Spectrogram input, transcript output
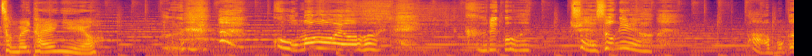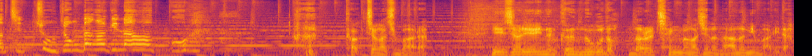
정말 다행이에요. 고마워요. 그리고 죄송해요. 바보같이 조종당하기나 하고. 걱정하지 마라. 이 자리에 있는 그 누구도 너를 책망하지는 않으니 말이다.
